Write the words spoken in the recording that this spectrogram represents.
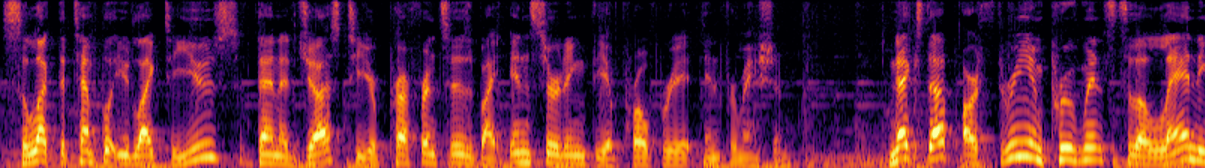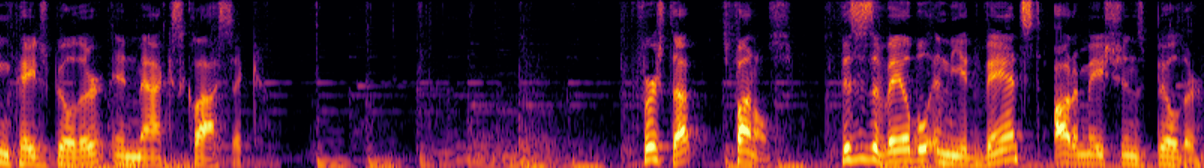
Select the template you'd like to use, then adjust to your preferences by inserting the appropriate information. Next up are three improvements to the landing page builder in Max Classic. First up, funnels. This is available in the Advanced Automations Builder.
